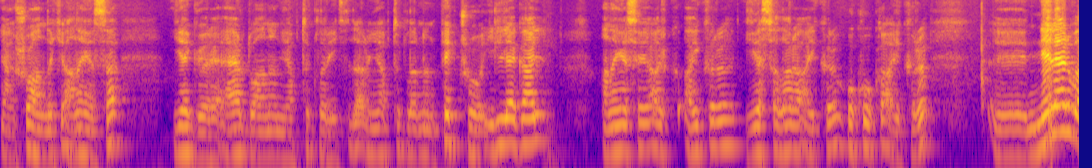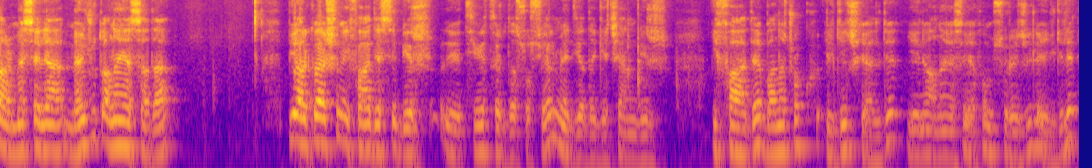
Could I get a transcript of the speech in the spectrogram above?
Yani şu andaki anayasaya göre Erdoğan'ın yaptıkları, iktidarın yaptıklarının pek çoğu illegal, anayasaya aykırı, yasalara aykırı, hukuka aykırı. Ee, neler var mesela mevcut anayasada bir arkadaşın ifadesi bir e, Twitter'da, sosyal medyada geçen bir ifade bana çok ilginç geldi. Yeni anayasa yapım süreciyle ilgili.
